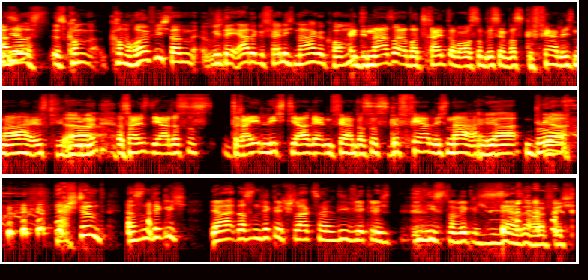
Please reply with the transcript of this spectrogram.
Also Ja. es, es kommen, kommen häufig, dann wird der Erde gefährlich nahe gekommen. Die NASA übertreibt aber auch so ein bisschen, was gefährlich nah heißt für Ja. die. Ne? Das heißt, ja, das ist drei Lichtjahre entfernt, das ist gefährlich nah. Ja, Bro. Ja. ja, stimmt. Das sind wirklich, ja, das sind wirklich Schlagzeilen, die wirklich, die liest man wirklich sehr, sehr häufig.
